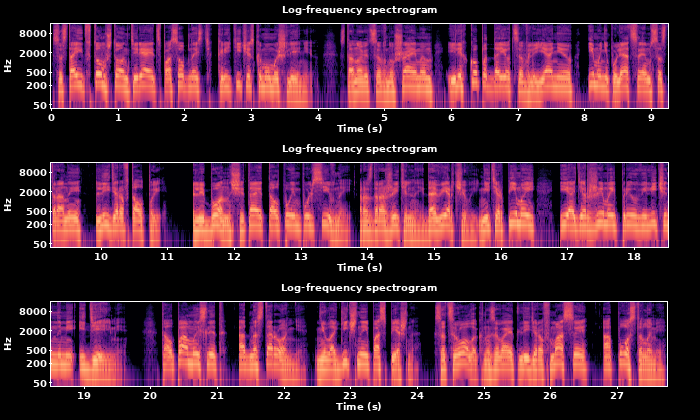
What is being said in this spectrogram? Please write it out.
состоит в том, что он теряет способность к критическому мышлению, становится внушаемым и легко поддается влиянию и манипуляциям со стороны лидеров толпы. Либон считает толпу импульсивной, раздражительной, доверчивой, нетерпимой и одержимой преувеличенными идеями. Толпа мыслит односторонне, нелогично и поспешно. Социолог называет лидеров массы апостолами,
